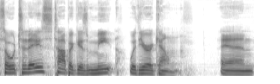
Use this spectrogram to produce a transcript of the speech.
so today's topic is meet with your accountant, and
